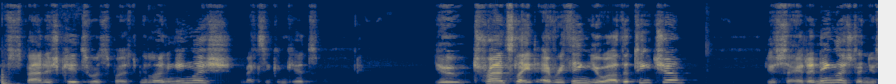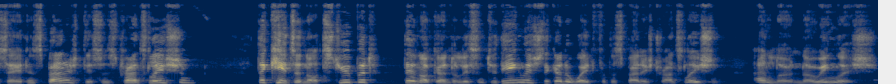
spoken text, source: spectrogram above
of Spanish kids who are supposed to be learning English, Mexican kids. You translate everything, you are the teacher. You say it in English, then you say it in Spanish. This is translation. The kids are not stupid. They're not going to listen to the English, they're going to wait for the Spanish translation and learn no English.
